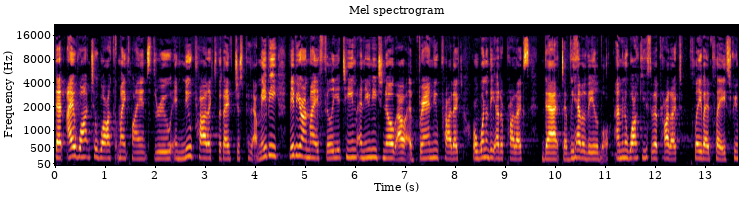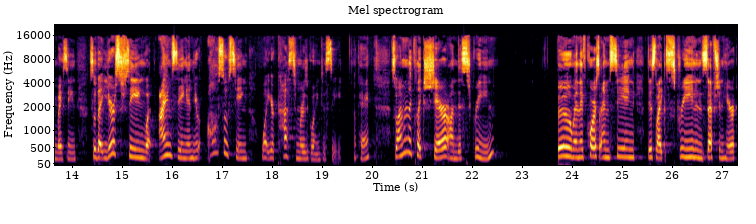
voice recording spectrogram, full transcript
that I want to walk my clients through a new product that I've just put out. Maybe, maybe you're on my affiliate team and you need to know about a brand new product or one of the other products that uh, we have available. I'm going to walk you through the product play by play, screen by screen, so that you're seeing what I'm seeing and you're also seeing what your customer is going to see. Okay? So I'm going to click share on this screen. Boom. And of course, I'm seeing this like screen inception here.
